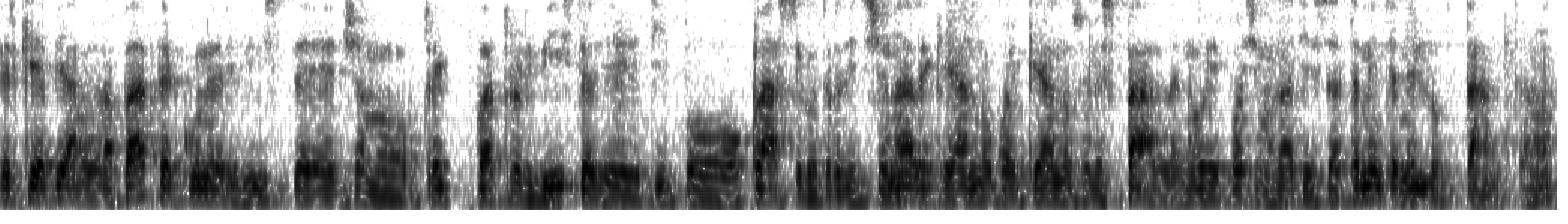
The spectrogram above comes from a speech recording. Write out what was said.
perché abbiamo da una parte alcune riviste, diciamo 3-4 riviste di tipo classico, tradizionale, che hanno qualche anno sulle spalle. Noi poi siamo nati esattamente nell'80, no?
